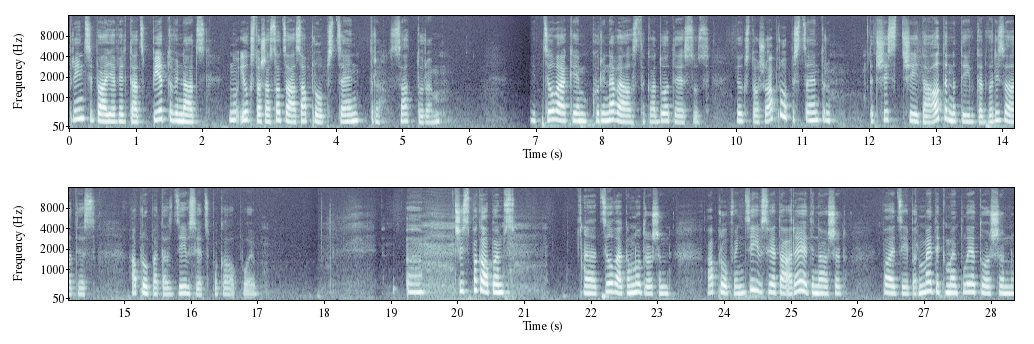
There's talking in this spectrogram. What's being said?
principā jau ir tāds pietuvināts nu, ilgstošās sociālās aprūpas centra saturam. Ja cilvēkiem, kuri nevēlas kā, doties uz ilgstošu aprūpes centru, tad šis, šī tā alternatīva, kad var izvēlēties aprūpētās dzīvesvietas pakalpojumu. Šis pakalpojums cilvēkam nodrošina aprūpi viņa dzīves vietā ar ēdināšanu, palīdzību ar medikamentu lietošanu,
